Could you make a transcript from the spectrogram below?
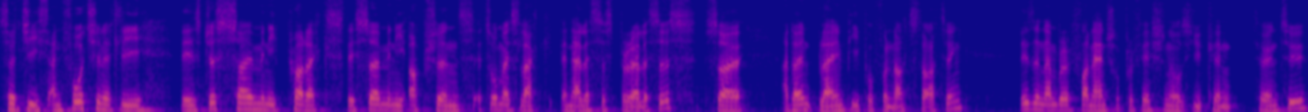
So, geez, unfortunately, there's just so many products, there's so many options. It's almost like analysis paralysis. So, I don't blame people for not starting. There's a number of financial professionals you can turn to.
